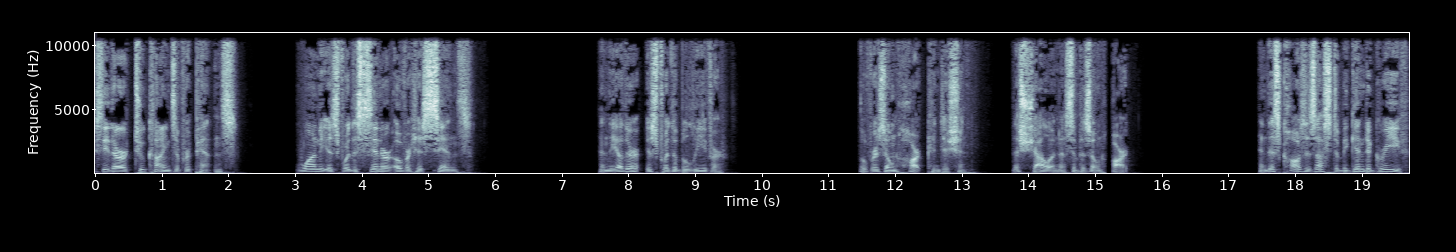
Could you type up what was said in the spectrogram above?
See, there are two kinds of repentance. One is for the sinner over his sins, and the other is for the believer over his own heart condition, the shallowness of his own heart. And this causes us to begin to grieve.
